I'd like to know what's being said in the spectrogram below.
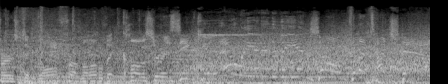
First and goal from a little bit closer. Ezekiel Elliott into the end zone for the touchdown.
